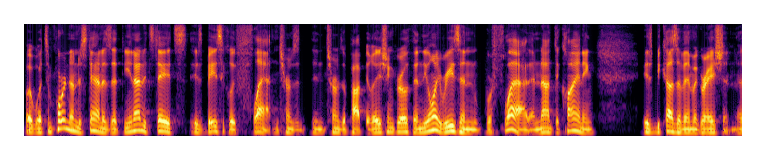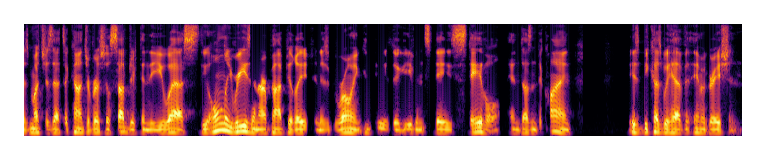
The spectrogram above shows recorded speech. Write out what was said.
But what's important to understand is that the United States is basically flat in terms of in terms of population growth. And the only reason we're flat and not declining is because of immigration. As much as that's a controversial subject in the US, the only reason our population is growing, continues to even stay stable and doesn't decline is because we have immigration.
